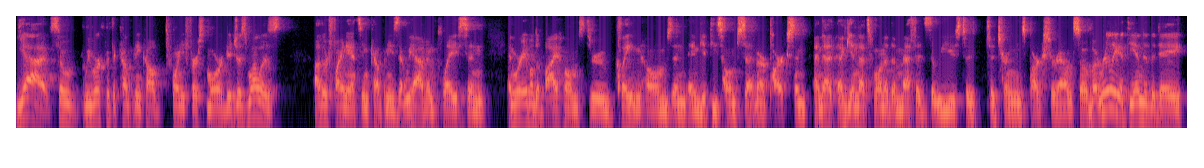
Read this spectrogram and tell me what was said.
Yeah, so we work with a company called Twenty First Mortgage, as well as other financing companies that we have in place, and and we're able to buy homes through Clayton Homes and, and get these homes set in our parks. And, and that, again, that's one of the methods that we use to, to turn these parks around. So, but really at the end of the day,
